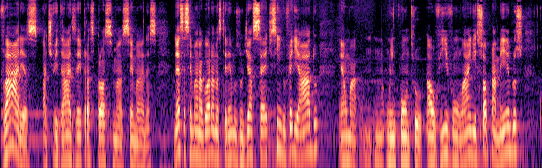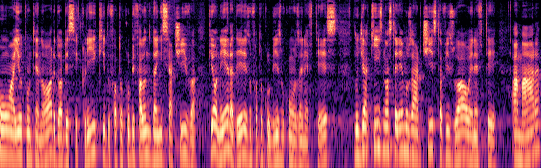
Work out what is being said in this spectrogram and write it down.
várias atividades aí para as próximas semanas. Nessa semana agora nós teremos no dia 7, sim, no feriado, é uma, um, um encontro ao vivo, online, só para membros, com o Ailton Tenório, do ABC Clique, do Fotoclube, falando da iniciativa pioneira deles no fotoclubismo com os NFTs. No dia 15 nós teremos a artista visual NFT Amara,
